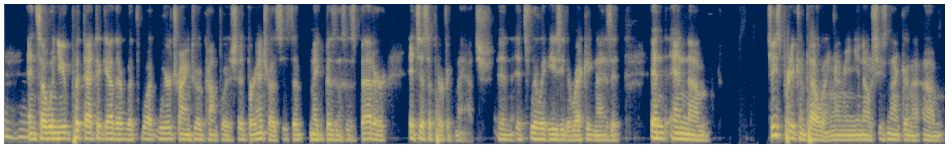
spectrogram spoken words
Mm-hmm. and so when you put that together with what we're trying to accomplish at brand trust is to make businesses better it's just a perfect match. And it's really easy to recognize it. And and um, she's pretty compelling i mean you know she's not gonna um,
